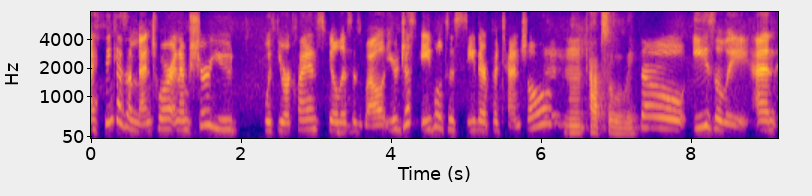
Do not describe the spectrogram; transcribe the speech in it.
i think as a mentor and i'm sure you with your clients feel this as well you're just able to see their potential mm-hmm. absolutely. so easily and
